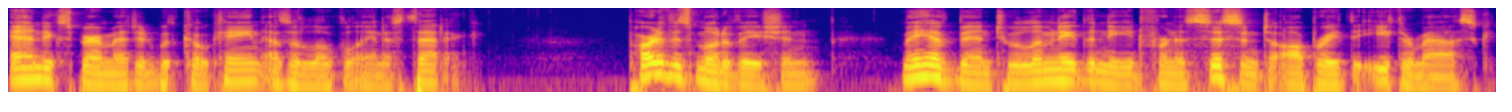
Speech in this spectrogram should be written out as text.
and experimented with cocaine as a local anesthetic. Part of his motivation may have been to eliminate the need for an assistant to operate the ether mask,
